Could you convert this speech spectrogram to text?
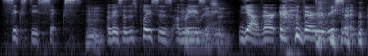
1066. Okay, so this place is amazing. Yeah, very very recent.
